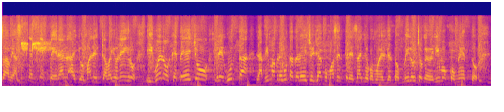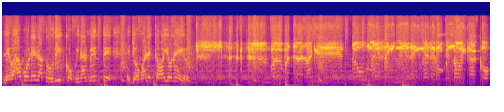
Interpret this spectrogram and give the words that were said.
sabes, así que hay que esperar a Yomar el caballo negro. Y bueno, que te he hecho pregunta, la misma pregunta te la he hecho ya como hace tres años, como el del 2008 que venimos con esto. ¿Le vas a poner a tu disco finalmente Yomar el caballo negro? bueno, pues de verdad que estuve meses y meses y meses rompiéndome el casco,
